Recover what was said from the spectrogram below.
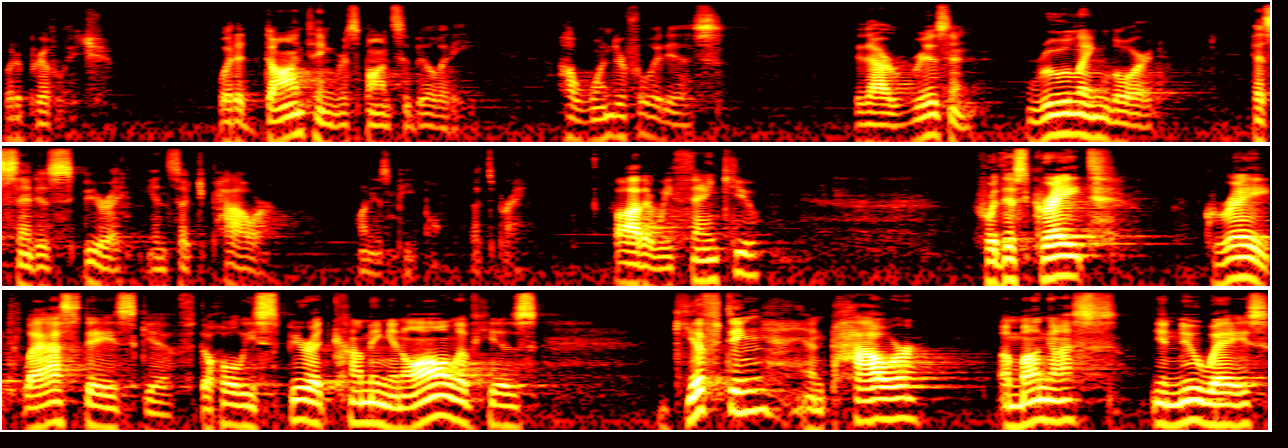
What a privilege. What a daunting responsibility. How wonderful it is that our risen, ruling Lord has sent his Spirit in such power on his people. Let's pray. Father, we thank you for this great great last days gift, the Holy Spirit coming in all of his gifting and power among us in new ways,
